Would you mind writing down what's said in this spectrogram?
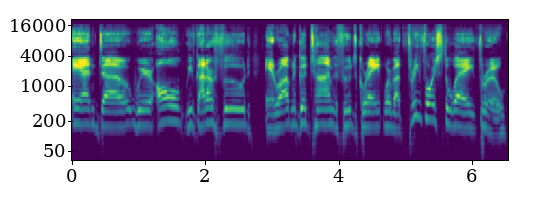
and uh, we're all we've got our food and we're having a good time. The food's great. We're about three fourths the way through.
